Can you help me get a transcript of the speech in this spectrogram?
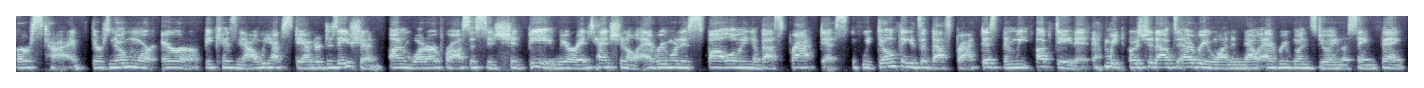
first time. There's no more error because now we have standardization on what our processes should be. We are intentional. Everyone is following a best practice. If we don't think it's a best practice, then we update it and we push it out to everyone. And now everyone's doing the same thing.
